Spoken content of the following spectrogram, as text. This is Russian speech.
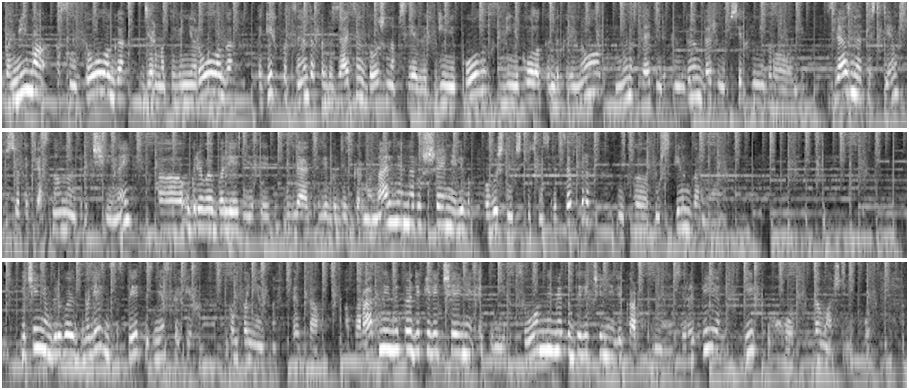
Помимо косметолога, дерматовенеролога, таких пациентов обязательно должен обследовать гинеколог, гинеколог-эндокринолог, и мы настоятельно рекомендуем даже на психоневрологи. Связано это с тем, что все-таки основной причиной э, угревой болезни это являются либо дисгормональные нарушения, либо повышенная чувствительность рецепторов к мужским гормонам. Лечение угревой болезни состоит из нескольких компонентов. Это аппаратные методики лечения, это инъекционные методы лечения, лекарственная терапия и уход, домашний уход.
